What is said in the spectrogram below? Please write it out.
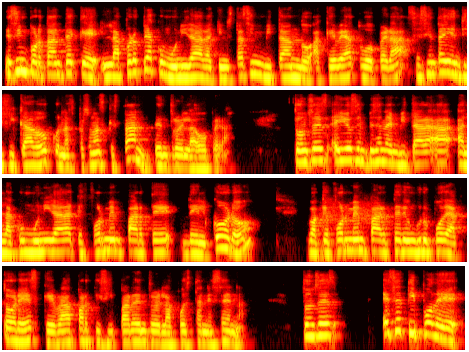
es importante que la propia comunidad a quien estás invitando a que vea tu ópera se sienta identificado con las personas que están dentro de la ópera. Entonces ellos empiezan a invitar a, la comunidad a que formen parte del coro o a que formen parte de un grupo de actores que va a participar dentro de la puesta en escena. Entonces, ese tipo de,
